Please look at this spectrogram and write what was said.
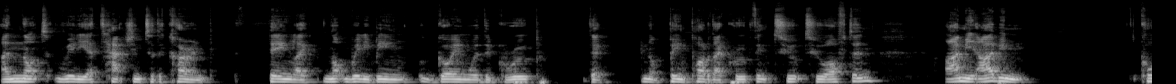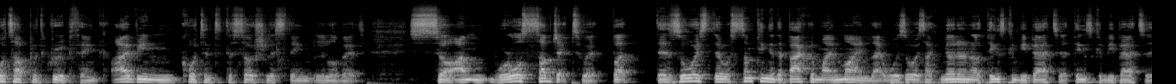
and not really attaching to the current thing like not really being going with the group that you know being part of that group thing too too often i mean i've been caught up with groupthink. I've been caught into the socialist thing a little bit. So I'm we're all subject to it. But there's always there was something in the back of my mind that was always like, no, no, no, things can be better, things can be better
